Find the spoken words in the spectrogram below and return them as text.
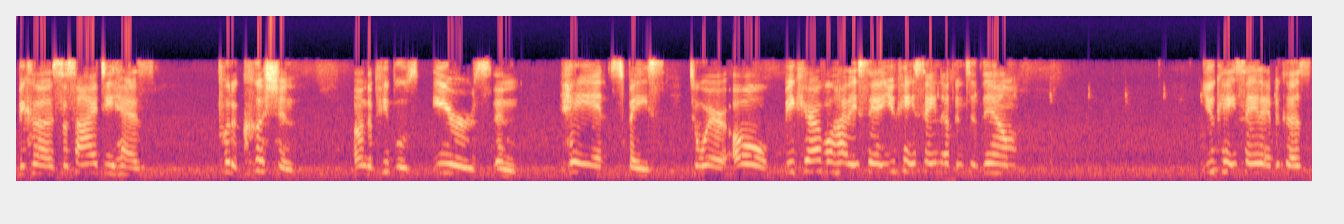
because society has put a cushion under people's ears and head space to where oh be careful how they say it. you can't say nothing to them you can't say that because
